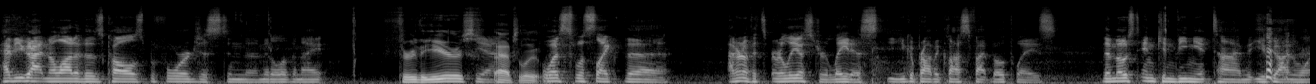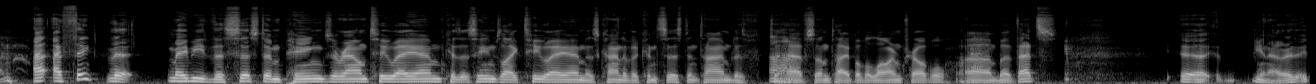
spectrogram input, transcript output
Have you gotten a lot of those calls before, just in the middle of the night? Through the years, Yeah, absolutely. What's what's like the? I don't know if it's earliest or latest. You could probably classify it both ways. The most inconvenient time that you've gotten one. I, I think that maybe the system pings around 2 a.m. because it seems like 2 a.m. is kind of a consistent time to to Uh-huh. have some type of alarm trouble. Um, but that's, uh, you know, it,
